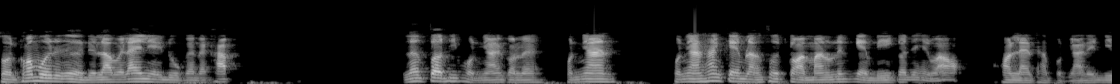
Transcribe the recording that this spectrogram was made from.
ส่วนข้อมูลอื่นๆเดี๋ยวเราไปไล่เรียงดูกันนะครับ เริ่มต้นที่ผลงานก่อนเลย ผลงาน ผลงานห้าเกมหลังสุดก่อนมาลงเล่นเกมนี้ก็จะเห็นว่าฮอลแลนด์ทำผลงานได้ดี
